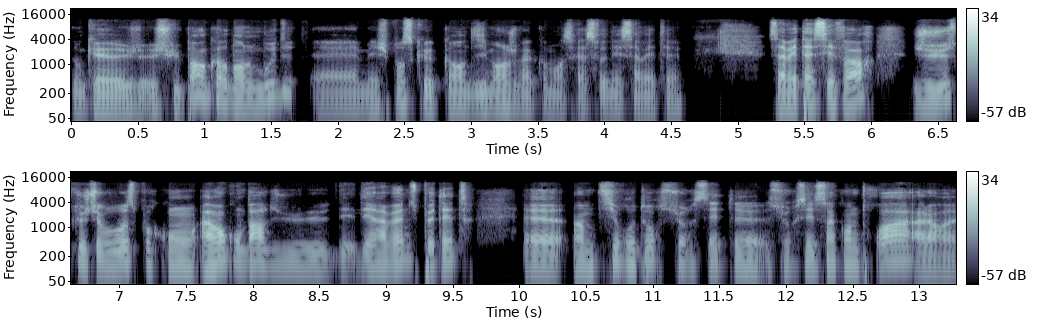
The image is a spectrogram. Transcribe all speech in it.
Donc, je ne suis pas encore dans le mood, mais je pense que quand dimanche va commencer à sonner, ça va être, ça va être assez fort. Je juste que je te propose, pour qu'on, avant qu'on parle des, Ravens, peut-être un petit retour sur, cette, sur ces 53. Alors,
